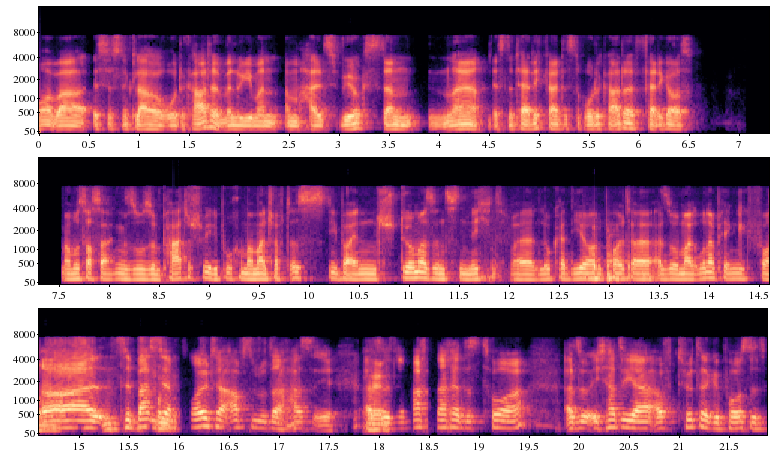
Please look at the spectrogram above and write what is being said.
Aber es ist eine klare rote Karte. Wenn du jemanden am Hals wirkst, dann, naja, ist eine Tätigkeit, ist eine rote Karte, fertig aus. Man muss auch sagen, so sympathisch wie die Buchumer Mannschaft ist, die beiden Stürmer sind es nicht, weil Luca Dia und Polter, also mal unabhängig von. Ah, Sebastian Polter, absoluter Hass, ey. Also der macht nachher das Tor. Also ich hatte ja auf Twitter gepostet,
